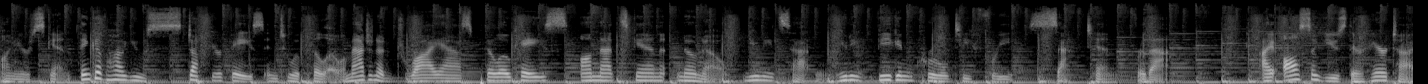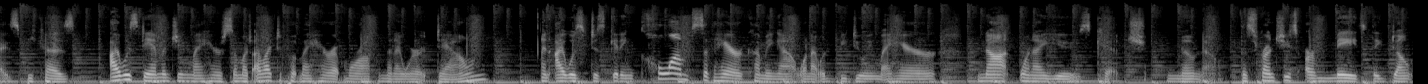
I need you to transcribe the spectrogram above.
on your skin. Think of how you stuff your face into a pillow. Imagine a dry ass pillowcase on that skin. No, no. You need satin. You need vegan, cruelty free satin for that. I also use their hair ties because I was damaging my hair so much. I like to put my hair up more often than I wear it down and I was just getting clumps of hair coming out when I would be doing my hair, not when I use Kitsch. No, no. The scrunchies are made so they don't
